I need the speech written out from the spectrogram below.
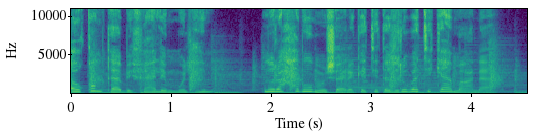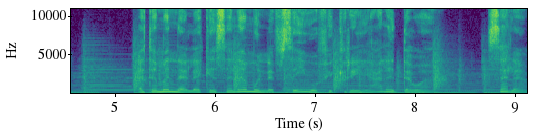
أو قمت بفعل ملهم؟ نرحب بمشاركة تجربتك معنا أتمنى لك سلام نفسي وفكري على الدوام سلام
